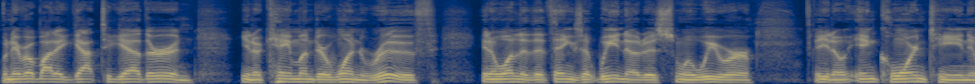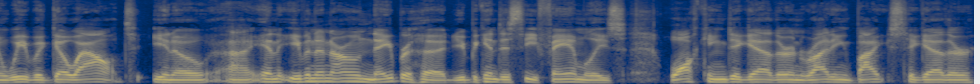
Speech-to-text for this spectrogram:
when everybody got together and you know came under one roof you know one of the things that we noticed when we were you know, in quarantine and we would go out, you know, uh, and even in our own neighborhood, you begin to see families walking together and riding bikes together.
